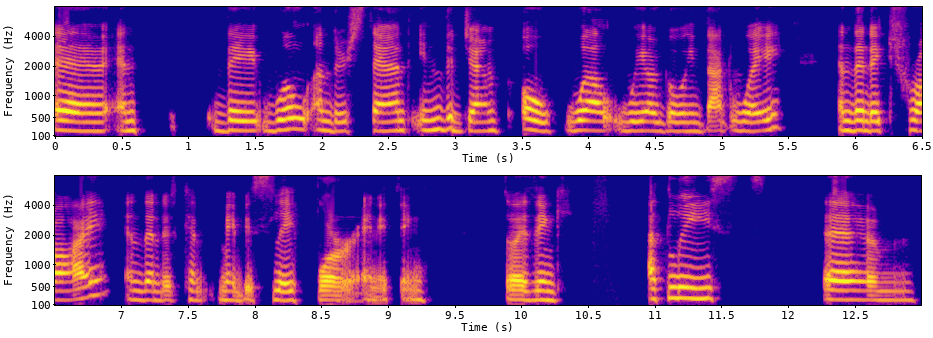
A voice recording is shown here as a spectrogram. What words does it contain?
uh, and they will understand in the jump oh well we are going that way. And then they try and then it can maybe slip or anything so i think at least um,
